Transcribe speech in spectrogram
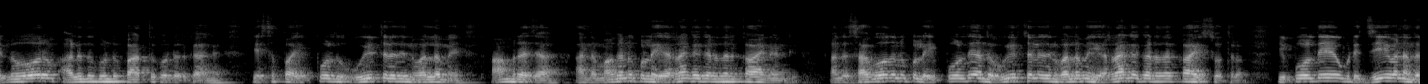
எல்லோரும் அழுது கொண்டு பார்த்து கொண்டு இருக்காங்க எசப்பா இப்பொழுது உயிர்த்தெழுதின் வல்லமை. ஆம் ராஜா அந்த மகனுக்குள்ள இறங்குகிறதற்காய் நன்றி. அந்த சகோதரனுக்குள்ள இப்பொழுதே அந்த உயிர்த்தெழுதின் வல்லமை இறங்குகிறதற்காய் சூத்திரம். இப்பொழுதே உங்களுடைய ஜீவன் அந்த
